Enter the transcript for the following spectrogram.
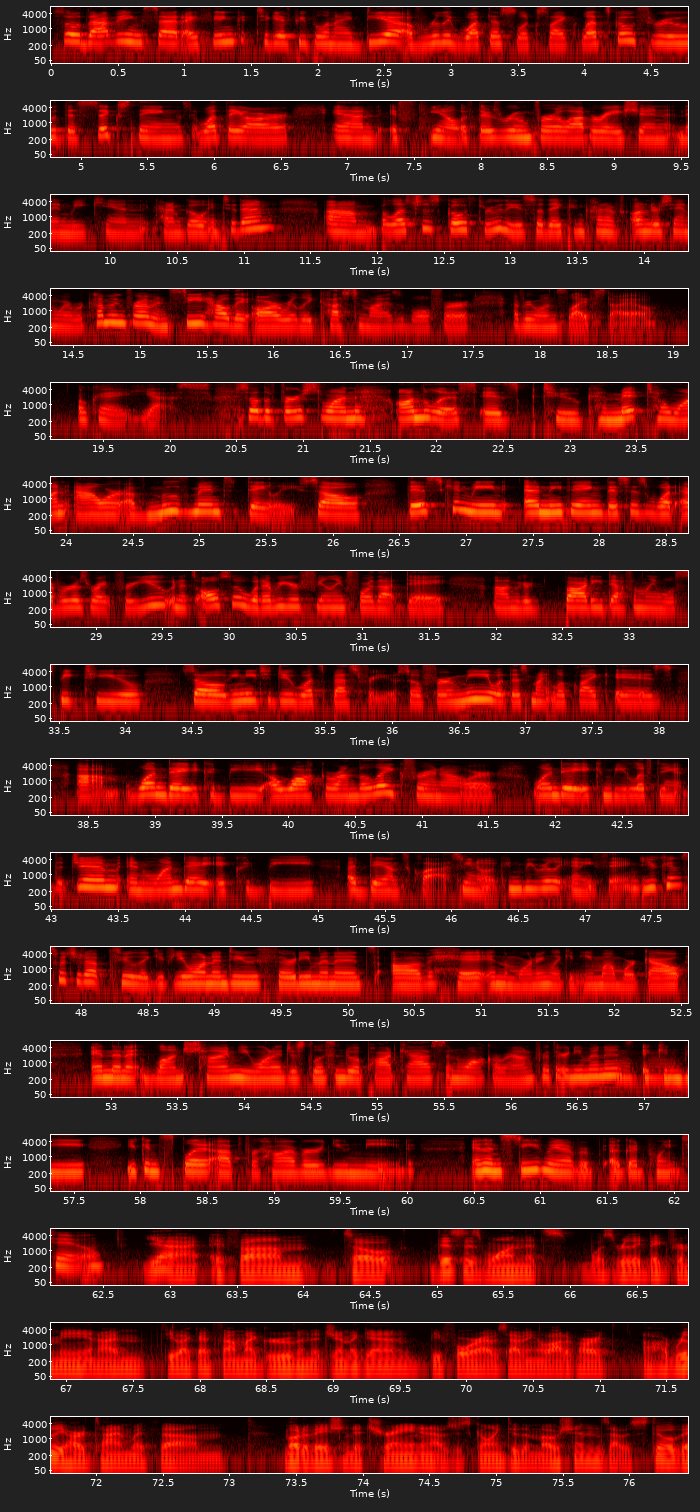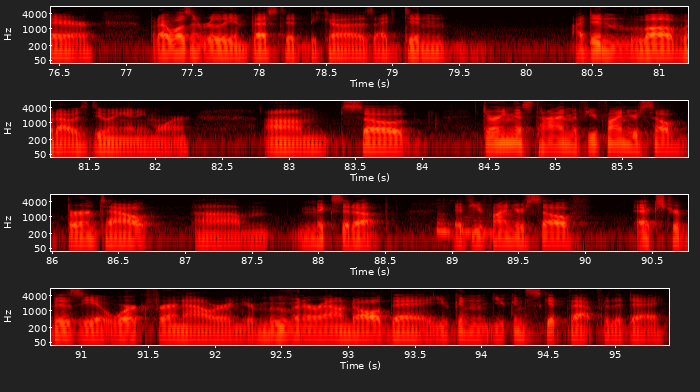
So, that being said, I think to give people an idea of really what this looks like, let's go through the six things, what they are, and if you know if there's room for elaboration, then we can kind of go into them. Um, but let's just go through these so they can kind of understand where we're coming from and see how they are really customizable for everyone's lifestyle. Okay, yes. So the first one on the list is to commit to one hour of movement daily. So this can mean anything. This is whatever is right for you, and it's also whatever you're feeling for that day. Um, your body definitely will speak to you. So you need to do what's best for you. So for me, what this might look like is um, one day it could be a walk around the lake for an hour, one day it can be lifting at the gym, and one day it could be a dance class. You know, it can be really anything. You can switch it up too. Like if you want to do 30 minutes of HIIT in the morning, like an EMOM workout, and then at lunchtime you want to just listen to a podcast and walk around for 30 minutes, mm-hmm. it can mm-hmm. be, you can split it up for however you need. And then Steve made up a, a good point too. Yeah, if um, so this is one that's was really big for me, and I feel like I found my groove in the gym again. Before I was having a lot of hard, a really hard time with um, motivation to train and I was just going through the motions. I was still there, but I wasn't really invested because I didn't I didn't love what I was doing anymore. Um, so during this time, if you find yourself burnt out, um, mix it up. Mm-hmm. If you mm-hmm. find yourself extra busy at work for an hour and you're moving around all day, you can you can skip that for the day.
